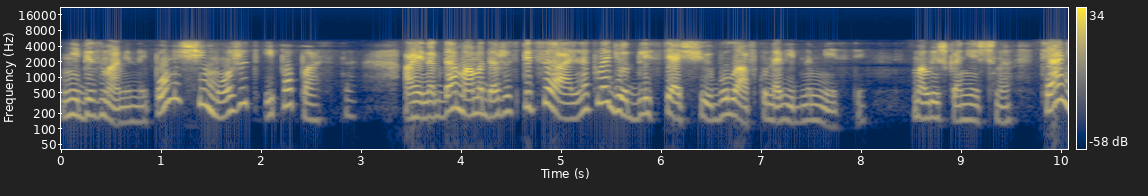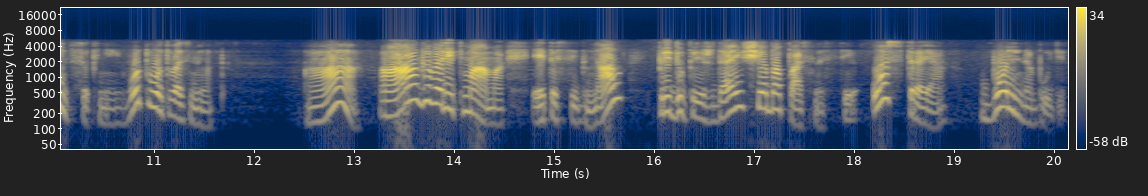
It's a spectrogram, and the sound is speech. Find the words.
Не без маминой помощи может и попасться. А иногда мама даже специально кладет блестящую булавку на видном месте. Малыш, конечно, тянется к ней, вот-вот возьмет. «А, а, — говорит мама, — это сигнал, предупреждающий об опасности. Острая, больно будет».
